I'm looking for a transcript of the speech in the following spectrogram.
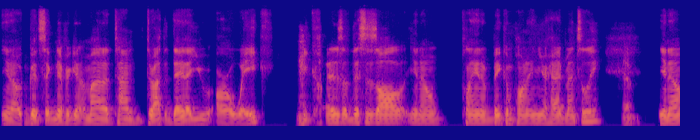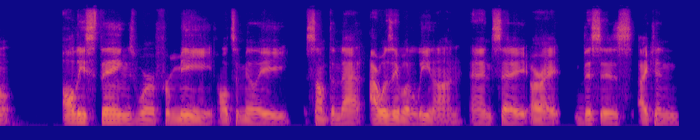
you know a good significant amount of time throughout the day that you are awake because of this is all you know playing a big component in your head mentally yeah. you know all these things were for me ultimately something that i was able to lean on and say all right this is i can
